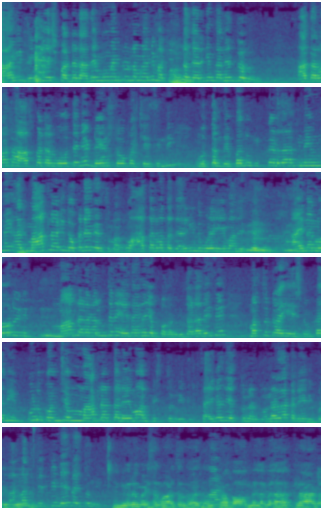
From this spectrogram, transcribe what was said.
తాగి డ్రింక్ చేసి పడ్డాడు. అదే మూమెంట్ ఉన్నాం కానీ మాకు ఇంత జరిగింది అనేది తెలియదు. ఆ తర్వాత హాస్పిటల్ పోతేనే బ్రెయిన్ స్ట్రోక్ వచ్చేసింది. మొత్తం దెబ్బలు ఇక్కడ దాకినే ఉన్నాయి. అది మాట్లాడేది ఒకటే తెలుసు మాకు. ఆ తర్వాత జరిగింది కూడా ఏమనేది తెలియదు ఆయన నోరు మాట్లాడగలిగితేనే ఏదైనా చెప్పగలుగుతాడు అనేసి మస్తు ట్రై చేసినాం. కానీ ఇప్పుడు కొంచెం మాట్లాడతాడేమో అనిపిస్తుంది. సైగలు చేస్తున్నాడు. మొన్నటిదాకా లేదు. ఇప్పుడు వన్ మంత్ ఫిఫ్టీన్ డేస్ అవుతుంది. న్యూరో మెడిసిన్ వాడుతుంది? ప్రభావం మెల్లమెల్ల clot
